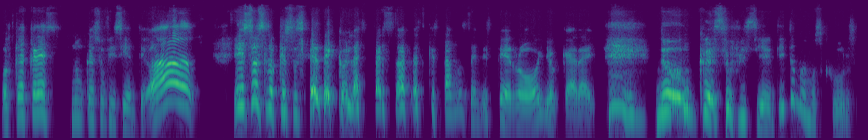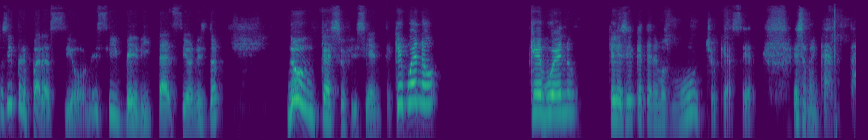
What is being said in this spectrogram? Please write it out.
¿Por qué crees? Nunca es suficiente. ¡Ah! Eso es lo que sucede con las personas que estamos en este rollo, caray. Nunca es suficiente. Y tomamos cursos y preparaciones y meditaciones. ¿no? Nunca es suficiente. Qué bueno, qué bueno. Quiere decir que tenemos mucho que hacer. Eso me encanta.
